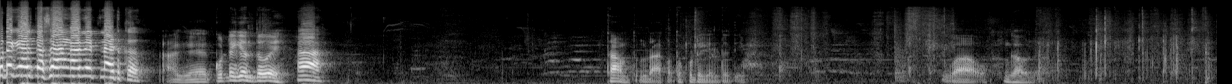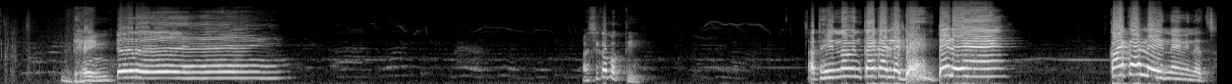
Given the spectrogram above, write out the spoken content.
कुठे गेलता सांगा नीट नाटक अगं कुठे गेलतो होय हा. थांब तुला दाखवतो कुठे गेलतो ती. वाव गावलं ढेंटण अशी का बघती? आता हे नवीन काय काढलंय? ढेंटेड काय काढलंय हे नवीनच?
